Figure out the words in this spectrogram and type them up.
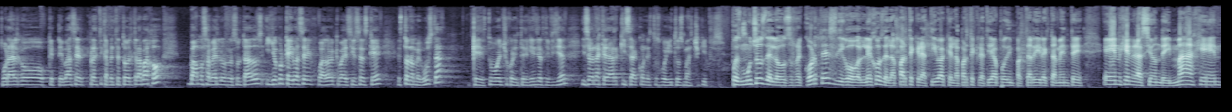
por algo que te va a hacer prácticamente todo el trabajo, vamos a ver los resultados y yo creo que ahí va a ser el jugador que va a decir, ¿sabes qué? Esto no me gusta, que estuvo hecho con inteligencia artificial y se van a quedar quizá con estos jueguitos más chiquitos. Pues muchos de los recortes, digo, lejos de la parte creativa, que la parte creativa puede impactar directamente en generación de imagen,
